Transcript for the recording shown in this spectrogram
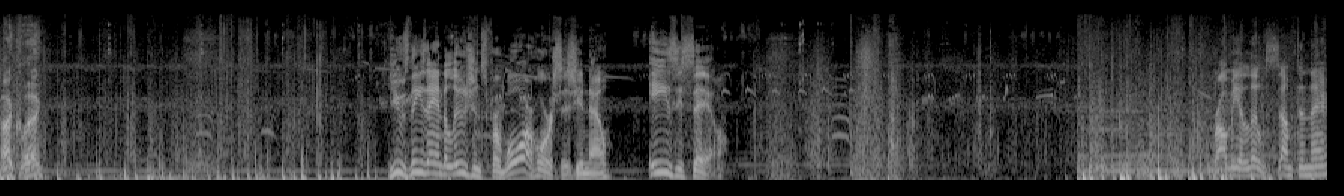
Hi, Clegg. Use these Andalusians for war horses, you know. Easy sell. Brought me a little something there.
